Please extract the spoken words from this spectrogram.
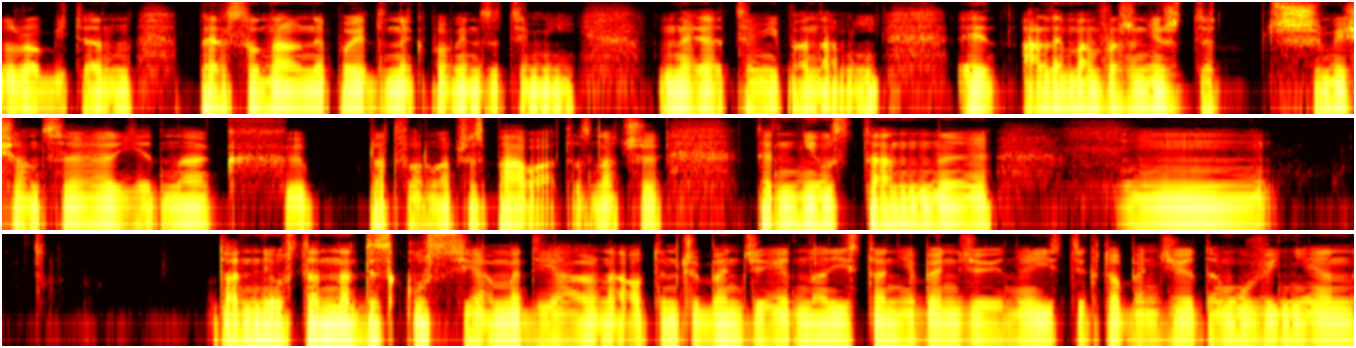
robi ten personalny pojedynek pomiędzy tymi, e, tymi panami, e, ale mam wrażenie, że te trzy miesiące jednak Platforma przespała. To znaczy ten nieustanny mm, ta nieustanna dyskusja medialna o tym, czy będzie jedna lista, nie będzie jednej listy, kto będzie temu winien,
